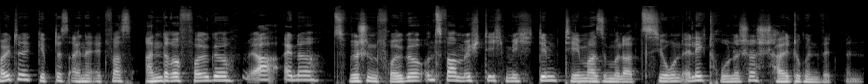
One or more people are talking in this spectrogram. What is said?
Heute gibt es eine etwas andere Folge, ja, eine Zwischenfolge, und zwar möchte ich mich dem Thema Simulation elektronischer Schaltungen widmen.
